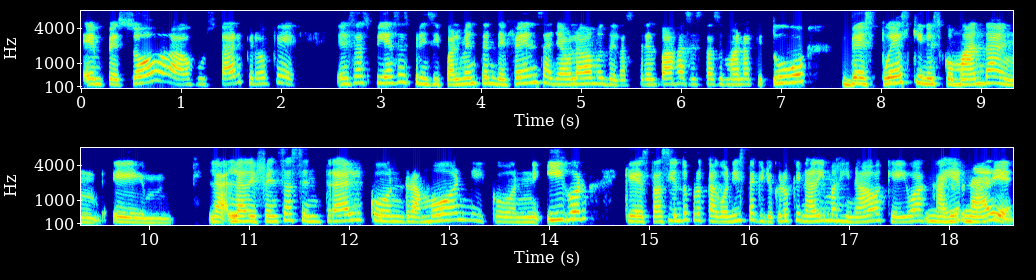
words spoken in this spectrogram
Empezó a ajustar, creo que esas piezas principalmente en defensa, ya hablábamos de las tres bajas esta semana que tuvo. Después, quienes comandan em, la, la defensa central con Ramón y con Igor, que está siendo protagonista, que yo creo que nadie imaginaba que iba a caer. Nadie.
